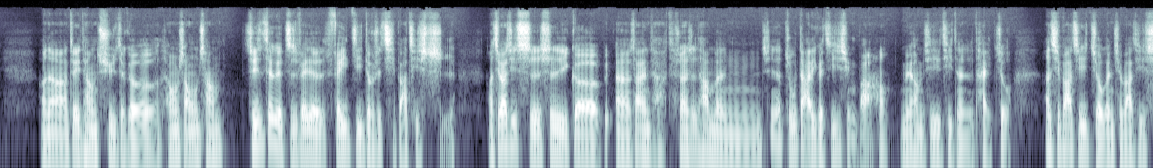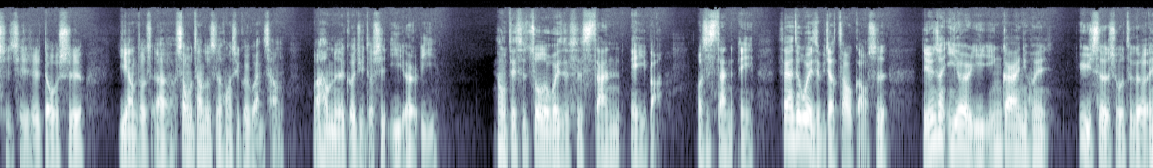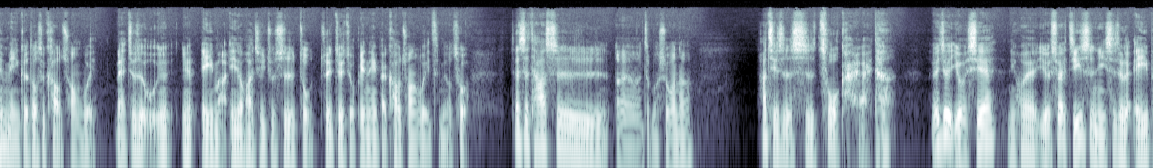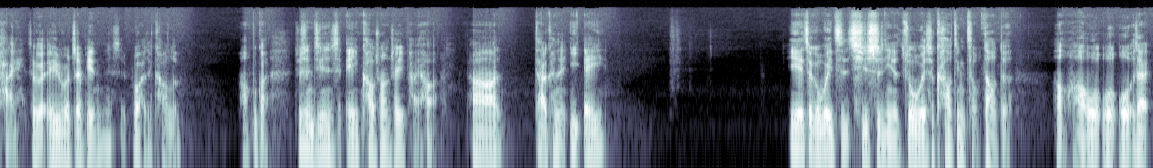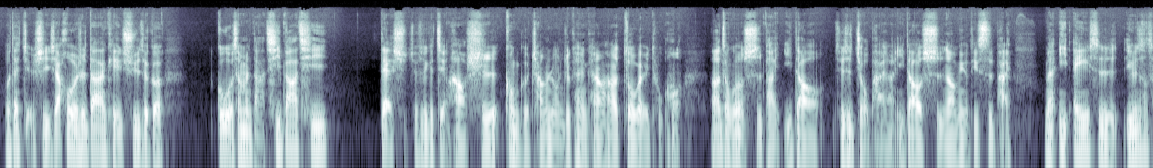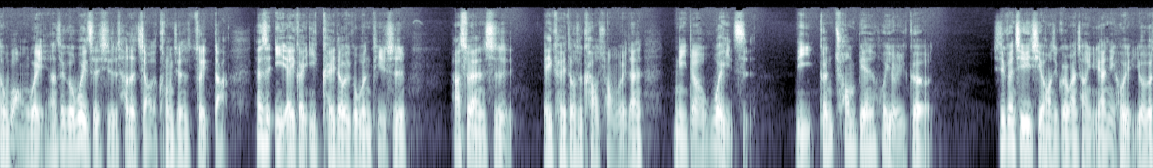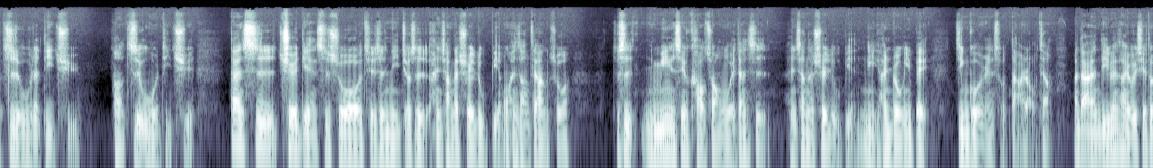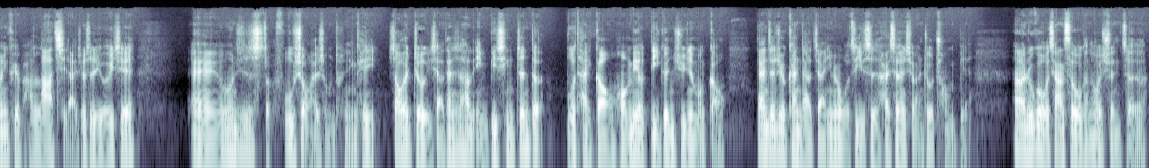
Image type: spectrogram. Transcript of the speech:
好，那这一趟去这个长荣商务舱，其实这个直飞的飞机都是七八七十啊，七八七十是一个呃，算算是他们现在主打一个机型吧，哈，因为他们七七七真的是太旧，那七八七九跟七八七十其实都是一样，都是呃商务舱都是皇玺桂冠舱，那他们的格局都是一二一，那我这次坐的位置是三 A 吧，我是三 A，现在这个位置比较糟糕，是理论上一二一应该你会预设说这个哎每个都是靠窗位。没，就是因为因为 A 嘛，A 的话其实就是左最最左边那一排靠窗的位置没有错，但是它是呃怎么说呢？它其实是错开来的，所以就有些你会有，所以即使你是这个 A 排，这个 A 若这边是 row 还是 column，好不管，就是你即使是 A 靠窗这一排哈，它它可能 E A E A 这个位置，其实你的座位是靠近走道的。好好，我我我再我再解释一下，或者是大家可以去这个。Google 上面打七八七 dash 就是一个减号十空格长荣，你就可以看到它的座位图哈。然后总共有十排，一到其实九排啦，一到十，然后没有第四排。那一 A 是理论上是王位，那这个位置其实它的脚的空间是最大。但是，一 A 跟一 K 都有一个问题是，它虽然是 A K 都是靠窗位，但你的位置你跟窗边会有一个，其实跟七一七皇玺桂冠舱一样，你会有个置物的地区，好，置物的地区。但是缺点是说，其实你就是很像在睡路边。我很常这样说，就是你明明是一个靠窗位，但是很像在睡路边，你很容易被经过的人所打扰。这样，那当然理论上有一些东西可以把它拉起来，就是有一些，哎、欸，忘记是手扶手还是什么东西，你可以稍微遮一下。但是它的隐蔽性真的不太高，哈，没有低跟 G 那么高。但这就看大家，因为我自己是还是很喜欢坐窗边。那如果我下次我可能会选择。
